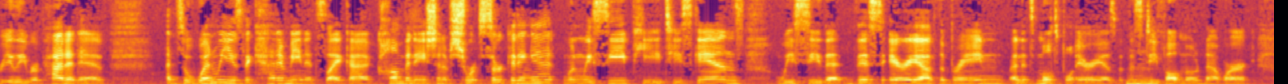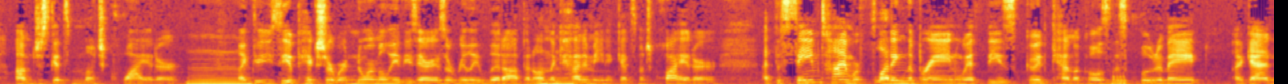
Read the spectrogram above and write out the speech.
really repetitive. And so when we use the ketamine, it's like a combination of short circuiting it. When we see PET scans, we see that this area of the brain, and it's multiple areas, but this mm-hmm. default mode network um, just gets much quieter. Mm. Like you see a picture where normally these areas are really lit up, and on the mm-hmm. ketamine, it gets much quieter. At the same time, we're flooding the brain with these good chemicals, this glutamate. Again,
